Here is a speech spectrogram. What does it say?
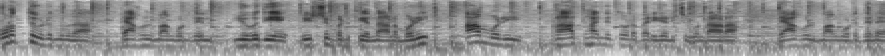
പുറത്തുവിടുന്നത് രാഹുൽ മാങ്കൂട്ടത്തിൽ യുവതിയെ ഭീഷണിപ്പെടുത്തിയെന്നാണ് മൊഴി. ആ മൊഴി പ്രാധാന്യത്തോടെ പരിഗണിച്ചുകൊണ്ടാണ് രാഹുൽ മാങ്കൂട്ടത്തിന്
